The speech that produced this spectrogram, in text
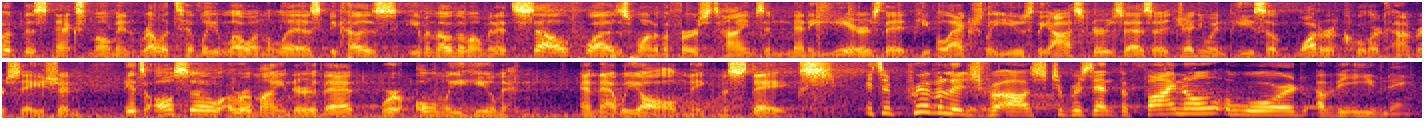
Put this next moment relatively low on the list because even though the moment itself was one of the first times in many years that people actually used the Oscars as a genuine piece of water cooler conversation, it's also a reminder that we're only human and that we all make mistakes. It's a privilege for us to present the final award of the evening.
